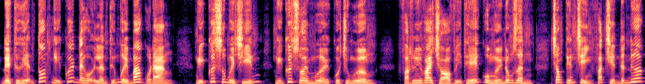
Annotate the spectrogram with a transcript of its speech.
để thực hiện tốt nghị quyết đại hội lần thứ 13 của Đảng, nghị quyết số 19, nghị quyết số 20 của Trung ương, phát huy vai trò vị thế của người nông dân trong tiến trình phát triển đất nước,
